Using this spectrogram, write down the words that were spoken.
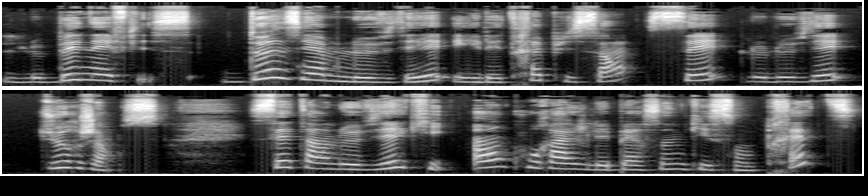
le bénéfice. Deuxième levier, et il est très puissant, c'est le levier d'urgence. C'est un levier qui encourage les personnes qui sont prêtes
